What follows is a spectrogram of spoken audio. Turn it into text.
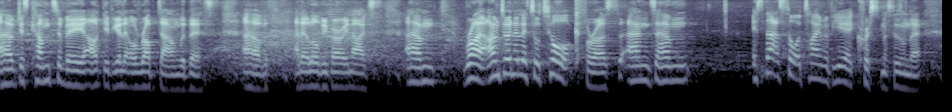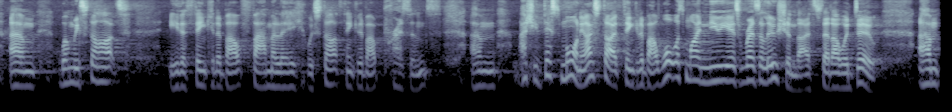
uh, just come to me. I'll give you a little rub down with this, um, and it'll all be very nice. Um, right, I'm doing a little talk for us, and um, it's that sort of time of year, Christmas, isn't it? When we start either thinking about family, we start thinking about presents. Um, actually, this morning I started thinking about what was my New Year's resolution that I said I would do. Um,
